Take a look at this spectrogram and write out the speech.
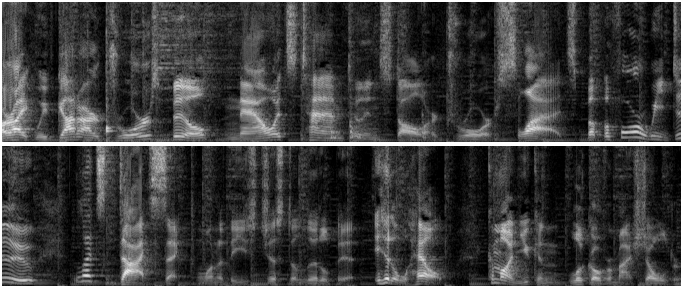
All right, we've got our drawers built. Now it's time to install our drawer slides. But before we do, let's dissect one of these just a little bit. It'll help. Come on, you can look over my shoulder.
